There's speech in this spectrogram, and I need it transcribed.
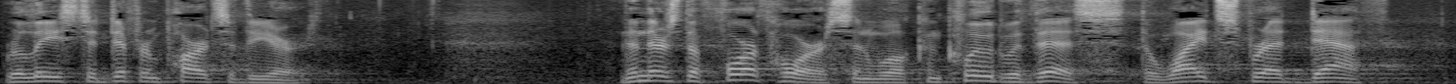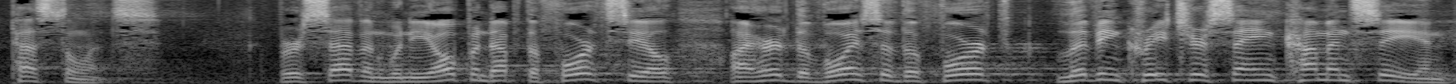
released to different parts of the earth. Then there's the fourth horse, and we'll conclude with this the widespread death, pestilence. Verse 7 When he opened up the fourth seal, I heard the voice of the fourth living creature saying, Come and see. And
